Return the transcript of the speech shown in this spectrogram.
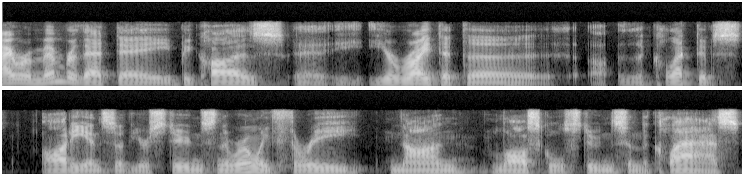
I remember that day because uh, you're right that the the collective audience of your students, and there were only three non law school students in the class.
